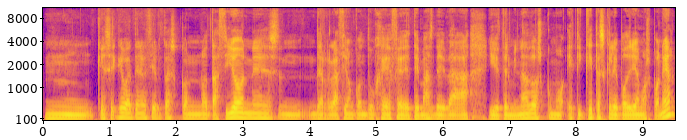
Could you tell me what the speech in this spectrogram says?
Mm, que sé que va a tener ciertas connotaciones mm, de relación con tu jefe, de temas de edad y determinados como etiquetas que le podríamos poner.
